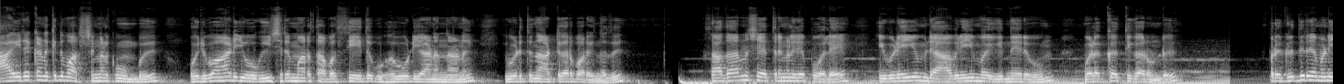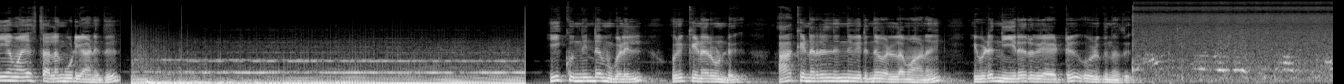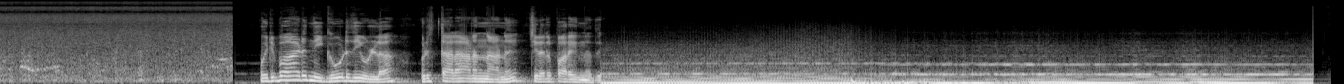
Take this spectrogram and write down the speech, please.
ആയിരക്കണക്കിന് വർഷങ്ങൾക്ക് മുമ്പ് ഒരുപാട് യോഗീശ്വരന്മാർ തപസ് ചെയ്ത ഗുഹ കൂടിയാണെന്നാണ് ഇവിടുത്തെ നാട്ടുകാർ പറയുന്നത്. സാധാരണ ക്ഷേത്രങ്ങളിലെ പോലെ ഇവിടെയും രാവിലെയും വൈകുന്നേരവും വിളക്ക് എത്തിക്കാറുണ്ട് പ്രകൃതി രമണീയമായ സ്ഥലം കൂടിയാണിത്. ഈ കുന്നിന്റെ മുകളിൽ ഒരു കിണറുണ്ട്. ആ കിണറിൽ നിന്ന് വരുന്ന വെള്ളമാണ് ഇവിടെ നീരറിവയായിട്ട് ഒഴുകുന്നത്. ഒരുപാട് നിഗൂഢതയുള്ള ഒരു സ്ഥലമാണെന്നാണ് ചിലർ പറയുന്നത്.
